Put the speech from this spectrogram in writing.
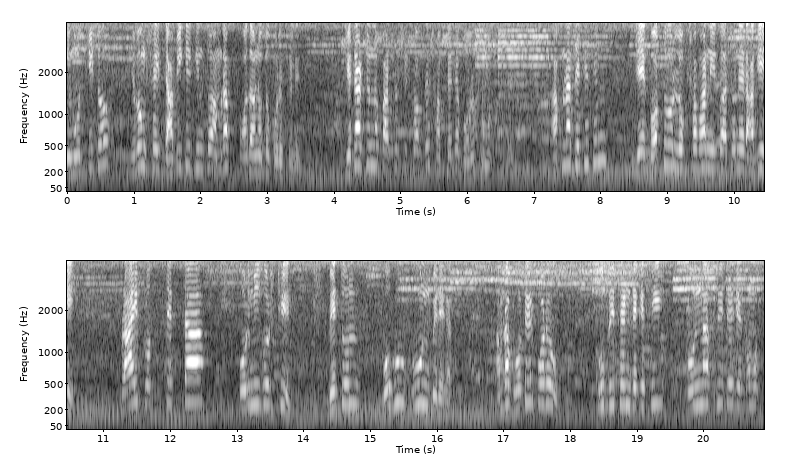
নিমজ্জিত এবং সেই দাবিকে কিন্তু আমরা পদানত করে ফেলেছি, যেটার জন্য পার্শ্ব শিক্ষকদের সবচেয়ে বড় সমস্যা হয়েছে। আপনারা দেখেছেন যে গত লোকসভা নির্বাচনের আগে প্রায় প্রত্যেকটা কর্মী গোষ্ঠীর বেতন বহু গুণ বেড়ে গেছে। আমরা ভোটের পরেও খুব রিসেন্ট দেখেছি, কন্যাশ্রীতে যে সমস্ত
